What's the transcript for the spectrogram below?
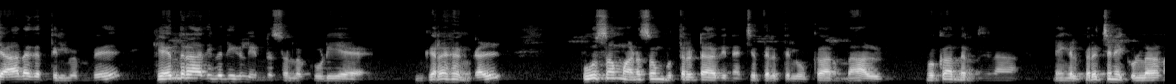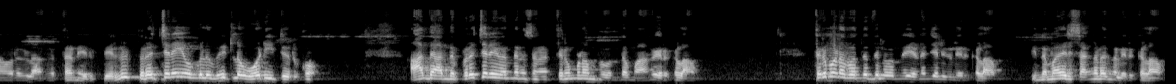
ஜாதகத்தில் வந்து கேந்திராதிபதிகள் என்று சொல்லக்கூடிய கிரகங்கள் பூசம் அனுசம் புத்திரட்டாதி நட்சத்திரத்தில் உட்கார்ந்தால் உட்கார்ந்துருந்துச்சுன்னா நீங்கள் பிரச்சனைக்குள்ளானவர்களாகத்தான் இருப்பீர்கள். பிரச்சனை உங்கள் வீட்டில் ஓடிட்டு இருக்கும். அந்த அந்த பிரச்சனை வந்து என்ன சொன்ன திருமணம் பந்தமாக இருக்கலாம். திருமண பந்தத்தில் வந்து இடைஞ்சல்கள் இருக்கலாம். இந்த மாதிரி சங்கடங்கள் இருக்கலாம்.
